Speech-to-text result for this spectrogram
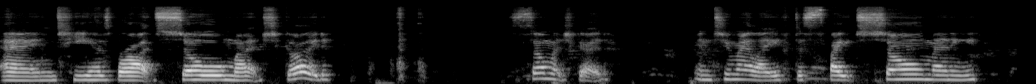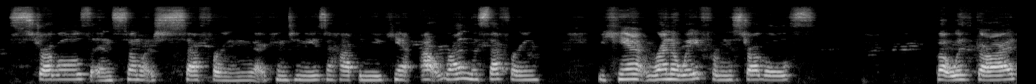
And He has brought so much good, so much good into my life, despite so many struggles and so much suffering that continues to happen. You can't outrun the suffering, you can't run away from the struggles. But with God,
